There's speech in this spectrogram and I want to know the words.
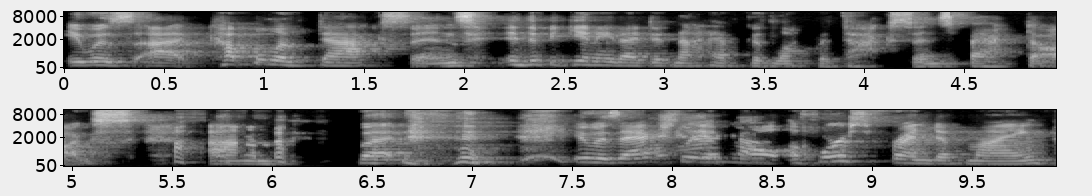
it was a couple of dachshunds. In the beginning, I did not have good luck with dachshunds, back dogs. But it was actually a, a, horse friend of mine.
